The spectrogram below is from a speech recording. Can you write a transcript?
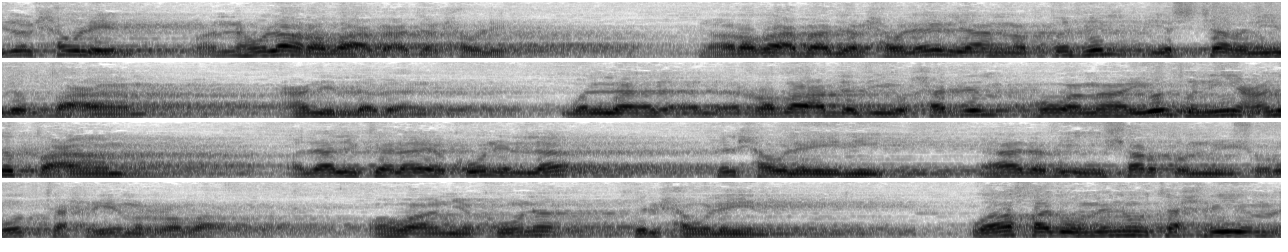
إلى الحولين. وأنه لا رضاع بعد الحولين. لا رضاع بعد الحولين لأن الطفل يستغني بالطعام عن اللبن والرضاع الذي يحرم هو ما يغني عن الطعام وذلك لا يكون إلا في الحولين. هذا فيه شرط من شروط تحريم الرضاع وهو أن يكون في الحولين. وأخذوا منه تحريم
